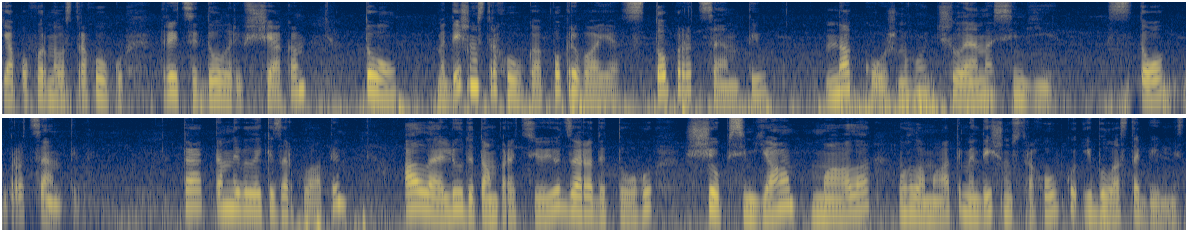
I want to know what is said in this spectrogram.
я поформила страховку 30 доларів щека, то медична страховка покриває 100% на кожного члена сім'ї. 100%. Так, там невеликі зарплати, але люди там працюють заради того, щоб сім'я мала, могла мати медичну страховку і була стабільність.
